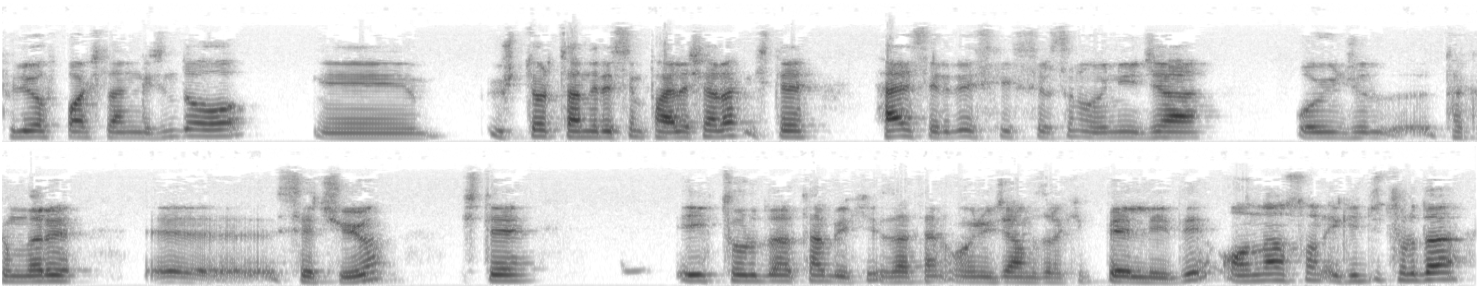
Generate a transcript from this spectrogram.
playoff başlangıcında o e, 3-4 tane resim paylaşarak işte her seride Sixers'ın oynayacağı oyuncu takımları e, seçiyor. İşte ilk turda tabii ki zaten oynayacağımız rakip belliydi. Ondan sonra ikinci turda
